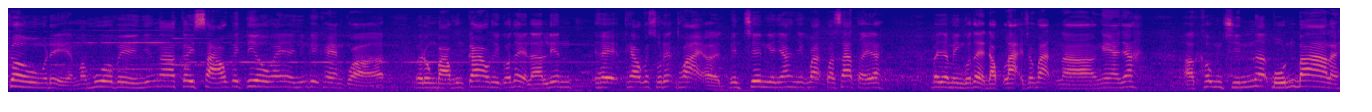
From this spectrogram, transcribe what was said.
cầu mà để mà mua về những à, cây sáo cây tiêu hay là những cây khen của người đồng bào vùng cao thì có thể là liên hệ theo cái số điện thoại ở bên trên kia nhá như các bạn quan sát thấy đây. Bây giờ mình có thể đọc lại cho các bạn nghe nhá. 0943 này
